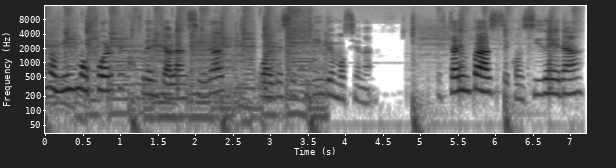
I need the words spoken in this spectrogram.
uno mismo fuerte frente a la ansiedad o al desequilibrio emocional. Estar en paz se considera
